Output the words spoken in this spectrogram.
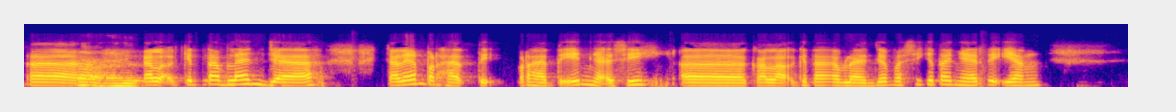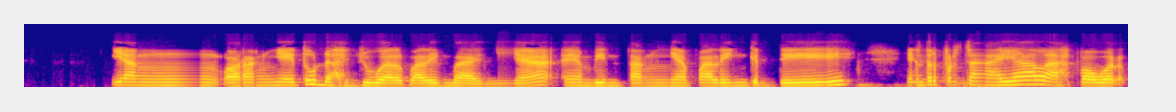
Uh, nah, kalau kita belanja, kalian perhati perhatiin nggak sih? Uh, kalau kita belanja pasti kita nyari yang yang orangnya itu udah jual paling banyak, yang bintangnya paling gede, yang terpercaya lah power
